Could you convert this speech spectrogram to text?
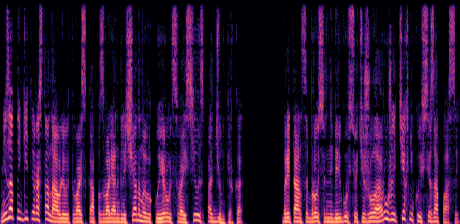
Внезапно Гитлер останавливает войска, позволяя англичанам эвакуировать свои силы из-под Дюнкерка. Британцы бросили на берегу все тяжелое оружие, технику и все запасы.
